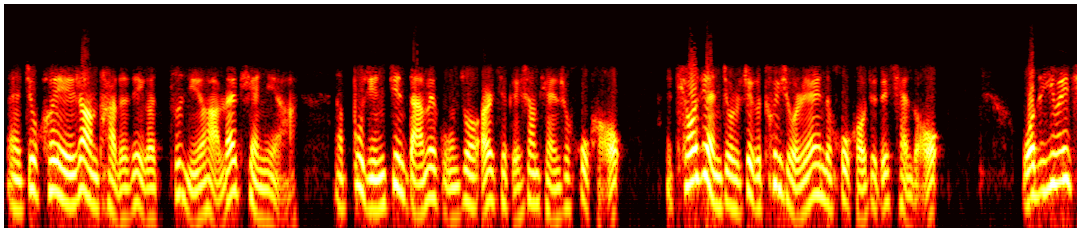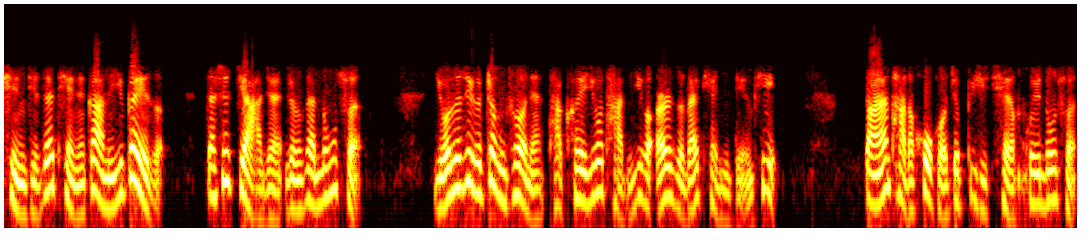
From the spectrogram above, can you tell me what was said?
呃，就可以让他的这个子女哈来天津啊，呃不仅进单位工作，而且给上天津市户口。条件就是这个退休人员的户口就得迁走。我的一位亲戚在天津干了一辈子。但是家眷仍在农村，有了这个政策呢，他可以由他的一个儿子来天津顶替，当然他的户口就必须迁回农村。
